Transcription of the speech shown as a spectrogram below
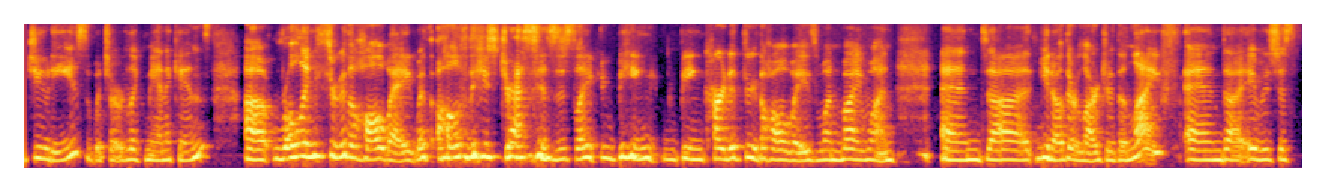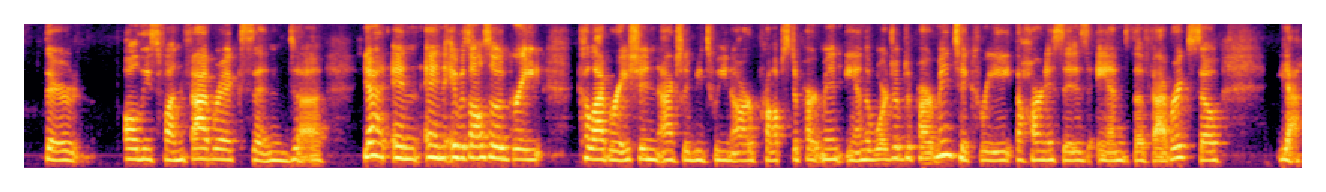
Judies, which are like mannequins, uh, rolling through the hallway with all of these dresses, just like being being carted through the hallways one by one, and uh, you know they're larger than life, and uh, it was just they're all these fun fabrics, and uh, yeah, and and it was also a great collaboration actually between our props department and the wardrobe department to create the harnesses and the fabrics. So yeah,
